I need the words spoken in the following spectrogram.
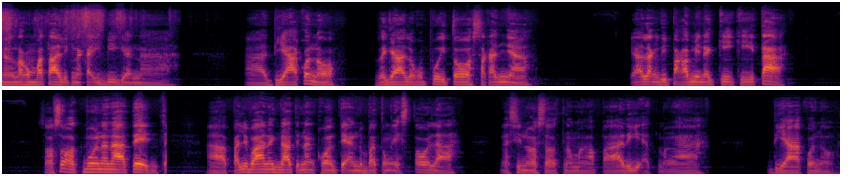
Meron akong matalik na kaibigan na ah, diakono. Regalo ko po ito sa kanya. Kaya lang, di pa kami nagkikita. So, suot muna natin. Ah, paliwanag natin ng konti ano ba tong estola na sinusuot ng mga pari at mga diakono.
